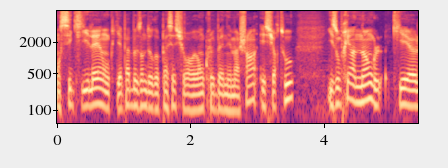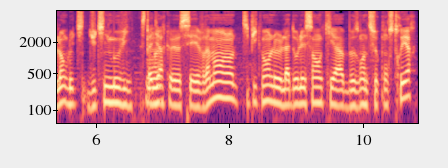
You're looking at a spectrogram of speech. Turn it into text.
on sait qui il est, donc il n'y a pas besoin de repasser sur euh, Oncle Ben et machin, et surtout, ils ont pris un angle qui est euh, l'angle du teen movie, c'est-à-dire Ouais. que c'est vraiment typiquement le- l'adolescent qui a besoin de se construire,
